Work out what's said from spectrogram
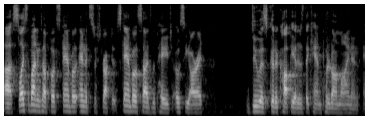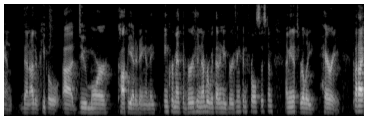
Uh, slice the bindings off books, scan both, and it's destructive. Scan both sides of the page, OCR it, do as good a copy edit as they can, put it online, and, and then other people uh, do more copy editing, and they increment the version number without any version control system. I mean, it's really hairy. But I,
